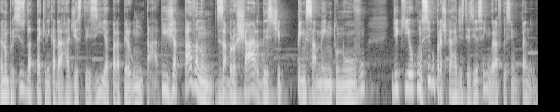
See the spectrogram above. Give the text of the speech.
eu não preciso da técnica da radiestesia para perguntar. E já estava num desabrochar deste pensamento novo de que eu consigo praticar radiestesia sem um gráfico e sem um pêndulo.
